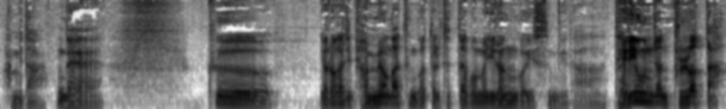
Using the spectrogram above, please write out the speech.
합니다. 네. 그 여러 가지 변명 같은 것들 듣다 보면 이런 거 있습니다. 대리운전 불렀다.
